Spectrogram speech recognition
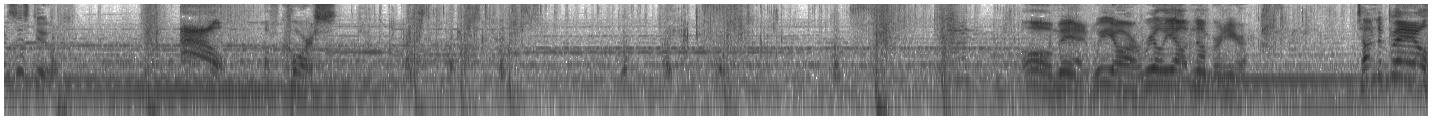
what does this do? Ow! Of course. Oh man, we are really outnumbered here. Time to bail!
